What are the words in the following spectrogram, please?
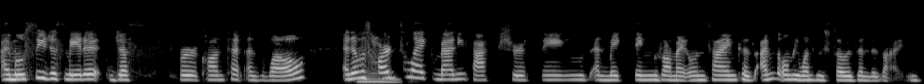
I mostly just made it just for content as well. And it was hard Mm, to like manufacture things and make things on my own time because I'm the only one who sews and designs,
